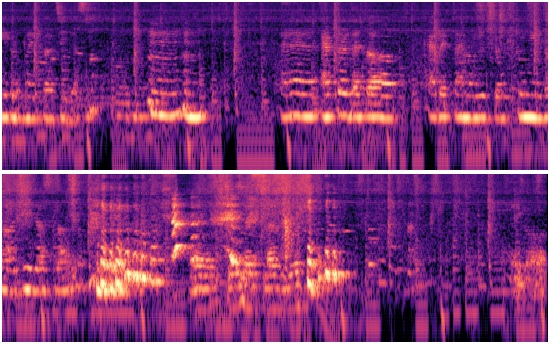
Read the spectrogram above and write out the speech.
he look like uh, Jesus, no? Mhm. Mm-hmm. And after that, uh, every time on YouTube to me the Jesus loves you. Jesus loves you. you go.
